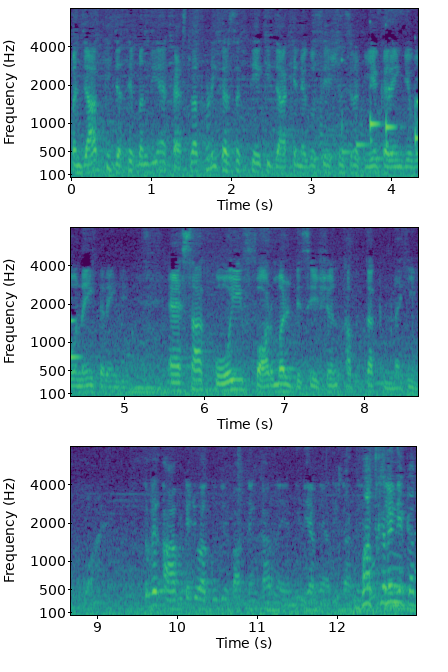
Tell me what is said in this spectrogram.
पंजाब की जथेबंदियां फैसला थोड़ी कर सकती हैं कि जाके नेगोशिएशन सिर्फ ये करेंगे वो नहीं करेंगे ऐसा कोई फॉर्मल डिसीजन अब तक नहीं हुआ है तो फिर आपके जो आगू जो बातें कर रहे हैं मीडिया में आके कर रहे बात करेंगे कल।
